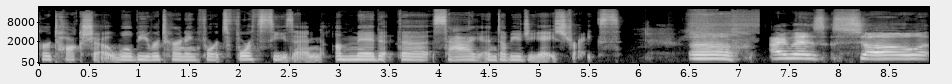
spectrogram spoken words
her talk show will be returning for its fourth season amid the SAG and WGA strikes. Ugh, I was so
